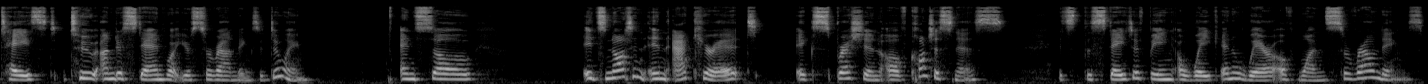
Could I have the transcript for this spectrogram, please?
taste to understand what your surroundings are doing. And so it's not an inaccurate expression of consciousness. It's the state of being awake and aware of one's surroundings.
